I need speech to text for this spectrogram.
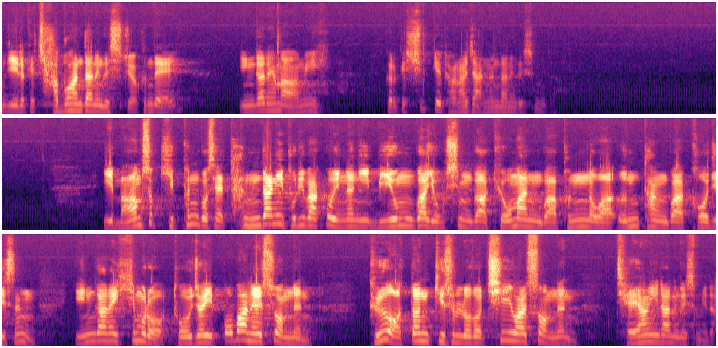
이제 이렇게 자부한다는 것이죠. 근데 인간의 마음이 그렇게 쉽게 변하지 않는다는 것입니다. 이 마음속 깊은 곳에 단단히 불이받고 있는 이 미움과 욕심과 교만과 분노와 음탕과 거짓은 인간의 힘으로 도저히 뽑아낼 수 없는 그 어떤 기술로도 치유할 수 없는 재앙이라는 것입니다.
